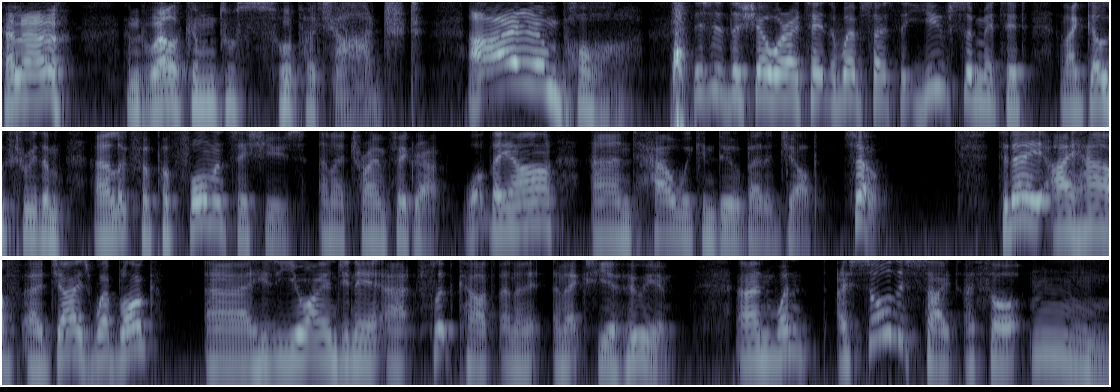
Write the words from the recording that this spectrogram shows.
Hello, and welcome to Supercharged. I am Paul. This is the show where I take the websites that you've submitted and I go through them and I look for performance issues and I try and figure out what they are and how we can do a better job. So, today I have uh, Jai's weblog. Uh, he's a UI engineer at Flipkart and a- an ex Yahooian. And when I saw this site, I thought, hmm,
